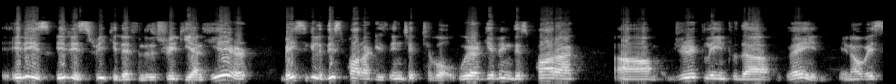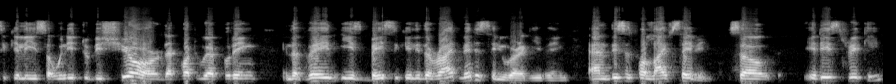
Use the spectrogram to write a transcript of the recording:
it is it is tricky, definitely tricky. And here, basically, this product is injectable. We are giving this product um, directly into the vein, you know, basically. So we need to be sure that what we are putting in the vein is basically the right medicine we are giving, and this is for life saving. So it is tricky,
